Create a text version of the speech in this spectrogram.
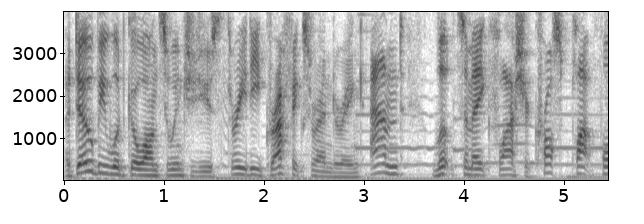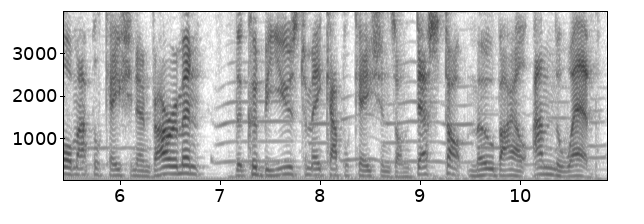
Adobe would go on to introduce 3D graphics rendering and look to make Flash a cross platform application environment that could be used to make applications on desktop, mobile, and the web.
